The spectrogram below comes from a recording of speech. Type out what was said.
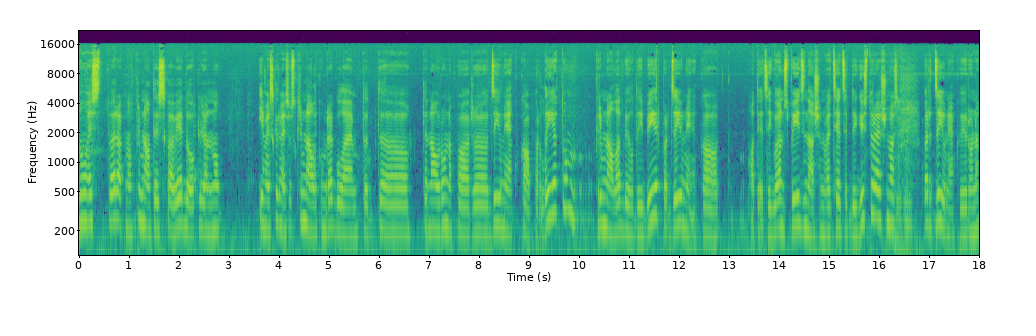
Nu, es vairāk no krimināltiesiskā viedokļa. Nu, ja mēs skatāmies uz krimināla likuma regulējumu, tad uh, te nav runa par uh, dzīvnieku kā par lietu. Krimināla atbildība ir par dzīvnieku attiecīgi vai nu spīdzināšanu vai cietsirdīgu izturēšanos. Mm -hmm. Par dzīvnieku ir runa.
